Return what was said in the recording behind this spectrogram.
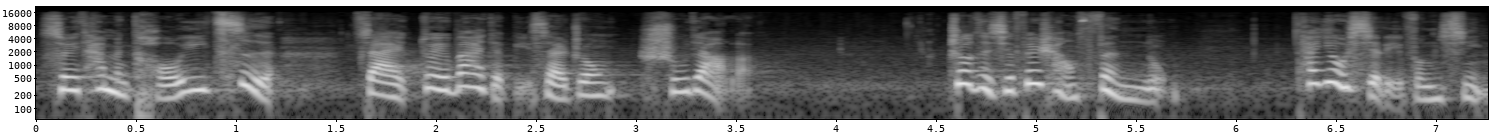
所以他们头一次在对外的比赛中输掉了。周子琪非常愤怒，他又写了一封信，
